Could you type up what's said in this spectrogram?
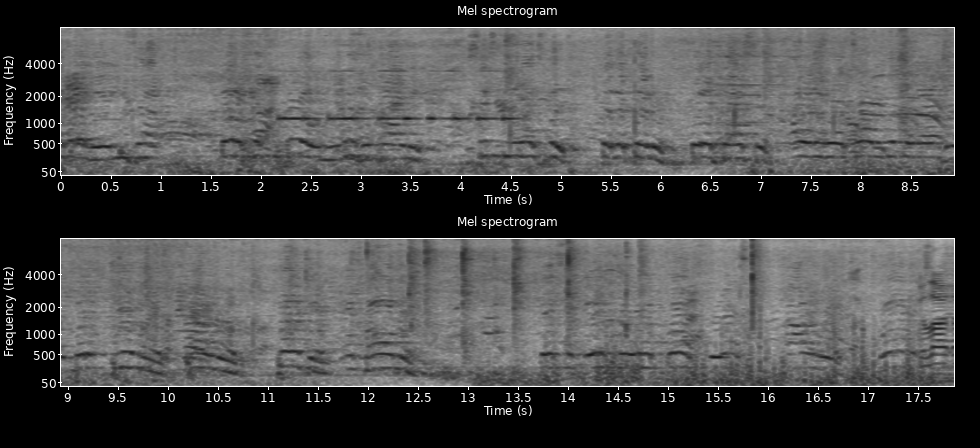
a hand here. He's up. Better 54, you losing 90. 16 experts. They get bigger. They get faster. I don't even have time to get their names on, but it's Gilmore, Firewood, Bergen, and Malden. That's the game for that bus. The rest, Firewood. Good luck.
